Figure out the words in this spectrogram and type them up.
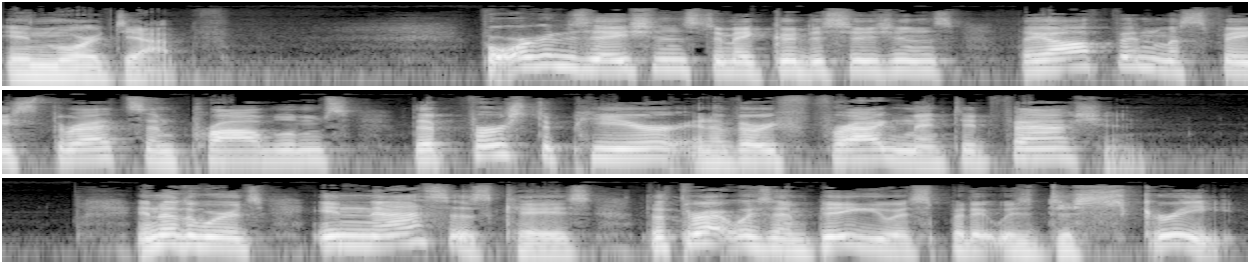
in more depth. For organizations to make good decisions, they often must face threats and problems that first appear in a very fragmented fashion. In other words, in NASA's case, the threat was ambiguous, but it was discrete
